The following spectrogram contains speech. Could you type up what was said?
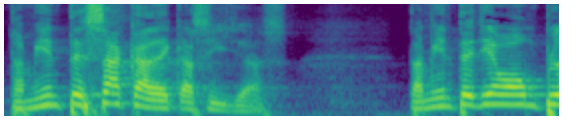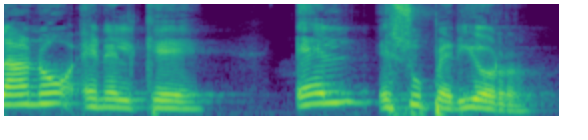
también te saca de casillas, también te lleva a un plano en el que él es superior,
